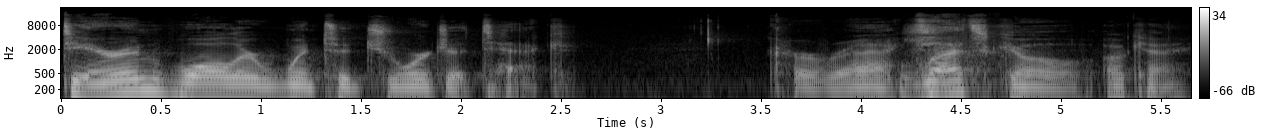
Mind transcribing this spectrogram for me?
Darren Waller went to Georgia Tech. Correct. Let's go. Okay.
